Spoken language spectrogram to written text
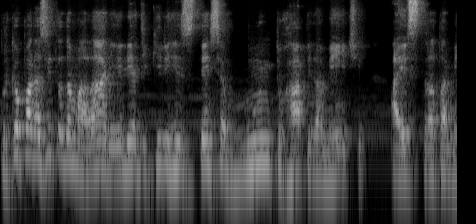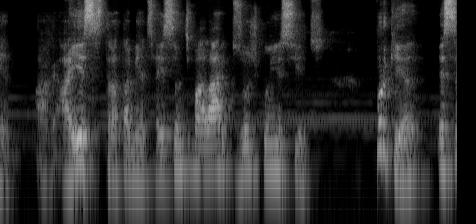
Porque o parasita da malária ele adquire resistência muito rapidamente a esse tratamento, a, a esses tratamentos, a esses antimaláricos hoje conhecidos. Por quê? Esses,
